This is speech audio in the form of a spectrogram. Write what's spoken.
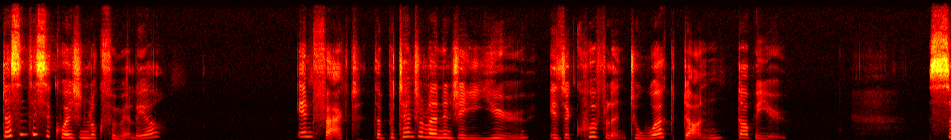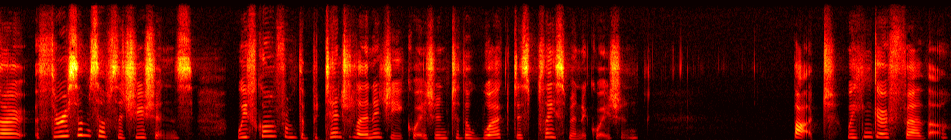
Doesn't this equation look familiar? In fact, the potential energy U is equivalent to work done W. So, through some substitutions, we've gone from the potential energy equation to the work displacement equation. But we can go further.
